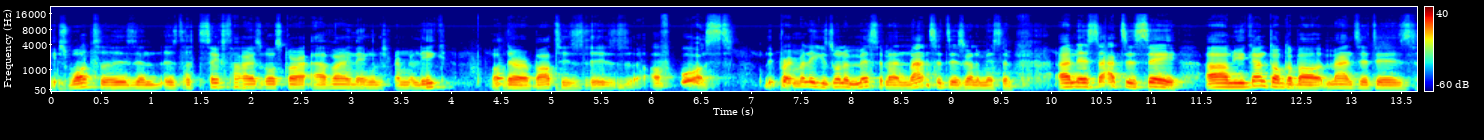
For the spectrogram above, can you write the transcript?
is what is in, is the sixth highest goal scorer ever in the English Premier League, or thereabouts. Is is of course the Premier League is going to miss him, and Man City is going to miss him. And it's sad to say, um, you can't talk about Man City's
